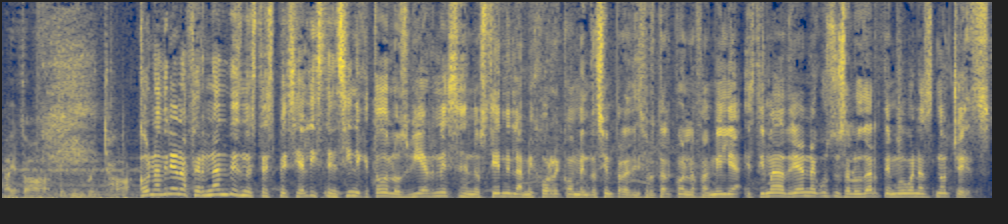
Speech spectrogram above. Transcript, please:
I thought that you would talk. Con Adriana Fernández, nuestra especialista en cine que todos los viernes nos tiene la mejor recomendación para disfrutar con la familia. Estimada Adriana, gusto saludarte, muy buenas noches.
